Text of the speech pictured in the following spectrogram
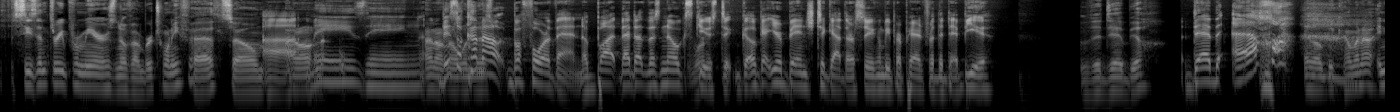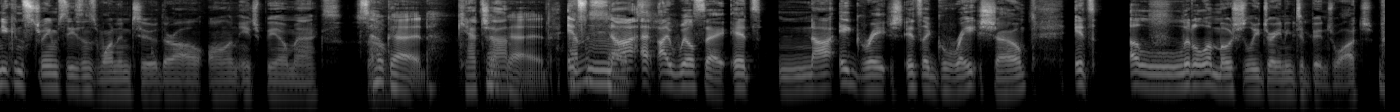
season three premieres November twenty fifth. So I don't know. Amazing. I don't this will come this- out before then, but that does, there's no excuse to go get your binge together so you can be prepared for the debut. The debut. Deb. It'll be coming out, and you can stream seasons one and two. They're all on HBO Max. So, So good. catch So up. good. It's I'm not. I will say it's not a great. sh- It's a great show. It's a little emotionally draining to binge watch.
